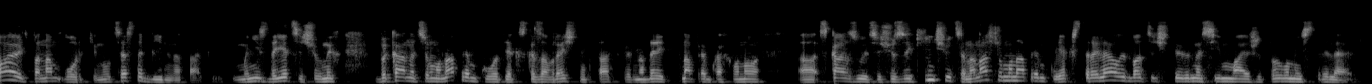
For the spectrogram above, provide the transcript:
Сипають по нам орки. Ну це стабільно так. Мені здається, що в них БК на цьому напрямку, от як сказав речник, так на деяких напрямках воно а, сказується, що закінчується. На нашому напрямку, як стріляли 24 на 7 майже, то вони й стріляють.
